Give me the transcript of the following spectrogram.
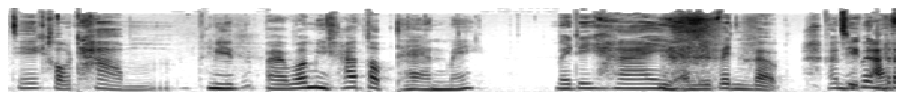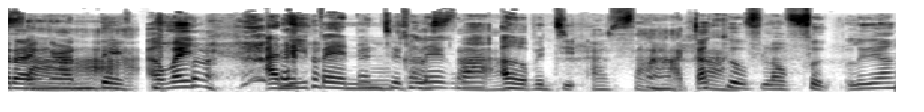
ที่ให้เขาทำมีแปลว่ามีค่าตอบแทนไหมไม่ได้ให้ อันนี้เป็นแบบอันนี้จิตเป็นอาสาแรงงานเด็กเอาไม่ อันนี้เป็นเป็นจิตอาสาเขาเรียกว่าเออเป็นจิตอาสาอ่าค่ะก็คือเราฝึกเรื่อง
